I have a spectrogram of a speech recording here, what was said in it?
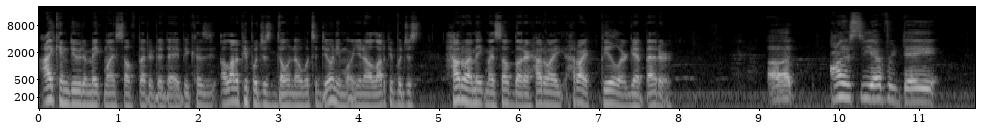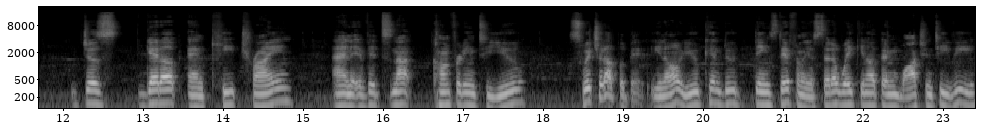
I can do to make myself better today? Because a lot of people just don't know what to do anymore. You know, a lot of people just, how do I make myself better? How do I, how do I feel or get better? Uh, honestly, every day, just get up and keep trying. And if it's not comforting to you, switch it up a bit. You know, you can do things differently. Instead of waking up and watching TV,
